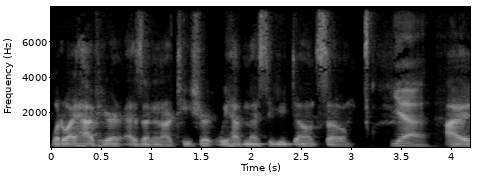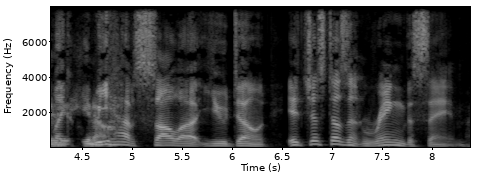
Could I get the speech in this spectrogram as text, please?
what do I have here as in our T-shirt? We have Messi, you don't. So yeah, I like you know we have Salah, you don't. It just doesn't ring the same.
